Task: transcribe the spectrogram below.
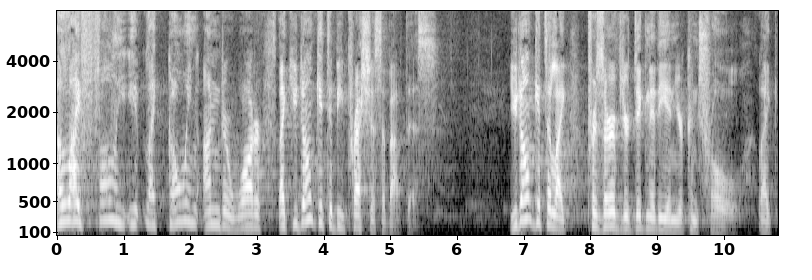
A life fully, like going underwater. Like you don't get to be precious about this. You don't get to like preserve your dignity and your control. Like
